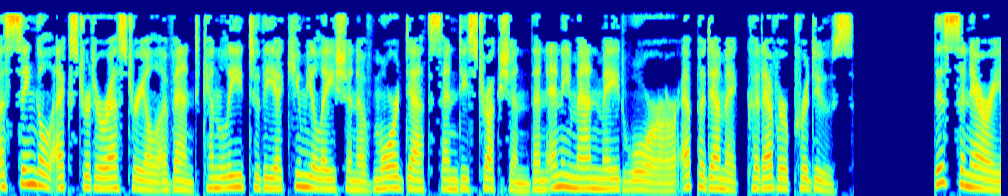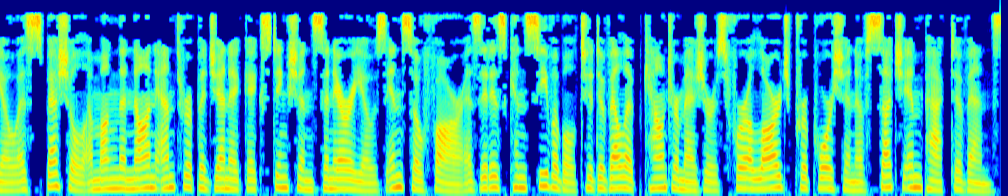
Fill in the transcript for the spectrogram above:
A single extraterrestrial event can lead to the accumulation of more deaths and destruction than any man-made war or epidemic could ever produce. This scenario is special among the non-anthropogenic extinction scenarios insofar as it is conceivable to develop countermeasures for a large proportion of such impact events.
